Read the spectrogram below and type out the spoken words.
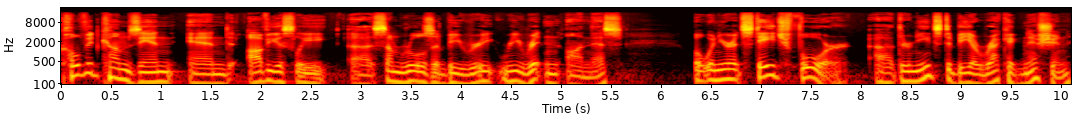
COVID comes in, and obviously, uh, some rules have been re- rewritten on this. But when you're at stage four, uh, there needs to be a recognition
